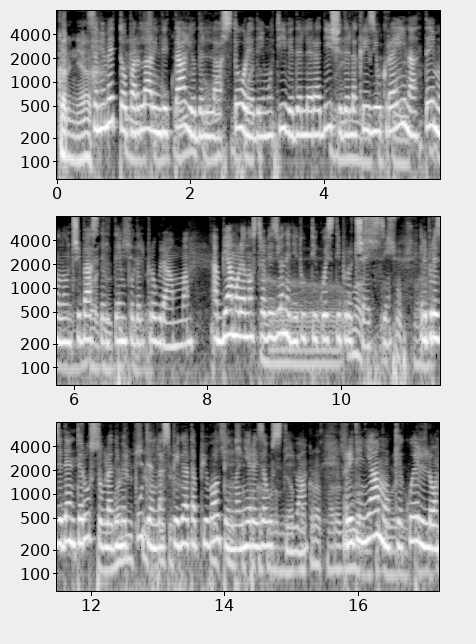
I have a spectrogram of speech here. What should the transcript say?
корнях, Se mi metto a parlare in dettaglio della storia, dei motivi e delle radici della crisi ucraina, temo non ci basti il tempo del programma. Abbiamo la nostra visione di tutti questi processi. Il presidente russo Vladimir Putin l'ha spiegata più volte in maniera esaustiva. Riteniamo che quello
